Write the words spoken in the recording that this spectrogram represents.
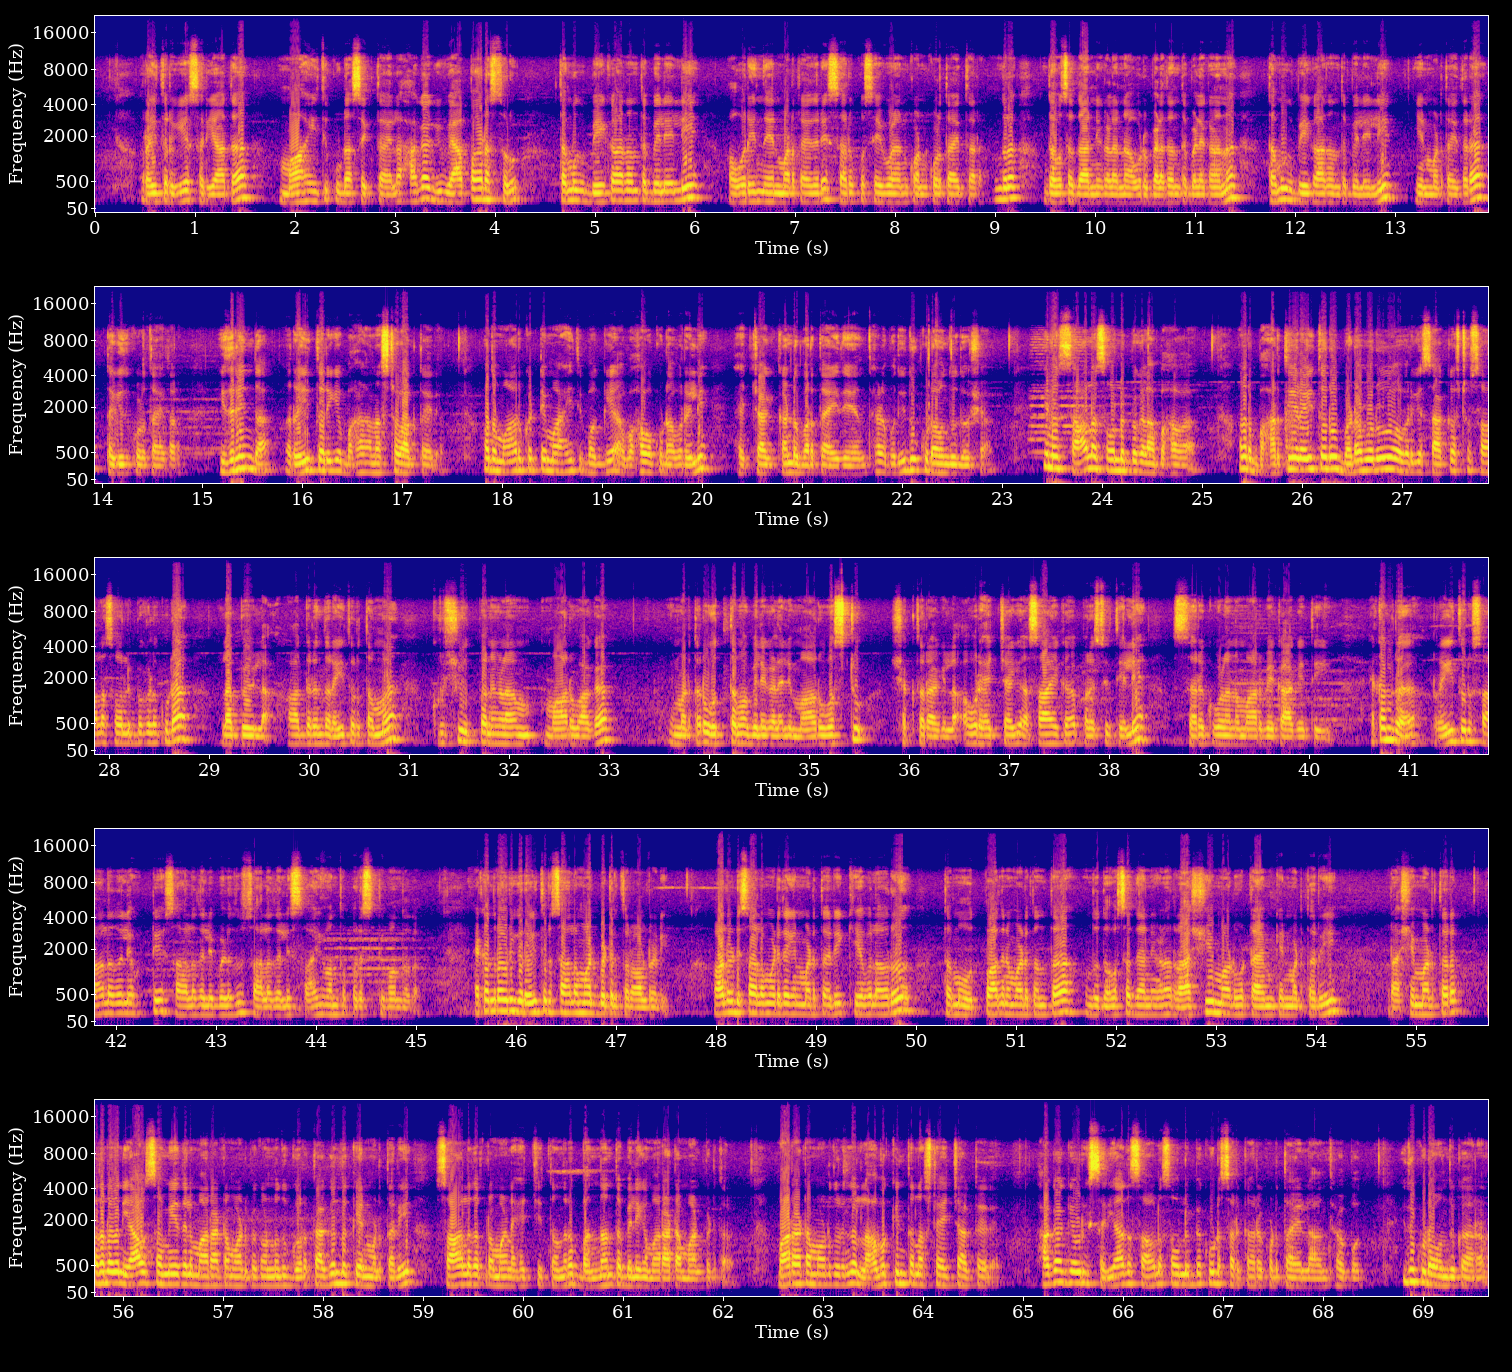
ರೈತರಿಗೆ ಸರಿಯಾದ ಮಾಹಿತಿ ಕೂಡ ಸಿಗ್ತಾ ಇಲ್ಲ. ಹಾಗಾಗಿ ವ್ಯಾಪಾರಸ್ಥರು ತಮಗೆ ಬೇಕಾದಂಥ ಬೆಲೆಯಲ್ಲಿ ಅವರಿಂದ ಏನು ಮಾಡ್ತಾ ಇದ್ದಾರೆ? ಸರಕು ಸೇವೆಗಳನ್ನು ಕೊಂಡ್ಕೊಳ್ತಾ ಇದ್ದಾರೆ. ಅಂದ್ರೆ ದವಸ ಧಾನ್ಯಗಳನ್ನು ಅವರು ಬೆಳೆದಂಥ ಬೆಳೆಗಳನ್ನು ತಮಗೆ ಬೇಕಾದಂಥ ಬೆಲೆಯಲ್ಲಿ ಏನು ಮಾಡ್ತಾ ಇದ್ದಾರೆ? ತೆಗೆದುಕೊಳ್ತಾ ಇದ್ದಾರೆ. ಇದರಿಂದ ರೈತರಿಗೆ ಬಹಳ ನಷ್ಟವಾಗ್ತಾ ಇದೆ. ಮತ್ತು ಮಾರುಕಟ್ಟೆ ಮಾಹಿತಿ ಬಗ್ಗೆ ಅಭಾವ ಕೂಡ ಅವರಲ್ಲಿ ಹೆಚ್ಚಾಗಿ ಕಂಡು ಬರ್ತಾ ಇದೆ ಅಂತ ಹೇಳ್ಬೋದು. ಇದು ಕೂಡ ಒಂದು ದೋಷ. ಇನ್ನು ಸಾಲ ಸೌಲಭ್ಯಗಳ ಅಭಾವ. ಅಂದ್ರೆ ಭಾರತೀಯ ರೈತರು, ಬಡವರು ಅವರಿಗೆ ಸಾಕಷ್ಟು ಸಾಲ ಸೌಲಭ್ಯಗಳು ಕೂಡ ಲಭ್ಯವಿಲ್ಲ. ಆದ್ದರಿಂದ ರೈತರು ತಮ್ಮ ಕೃಷಿ ಉತ್ಪನ್ನಗಳ ಮಾರುವಾಗ ಏನು ಮಾಡ್ತಾರೆ? ಉತ್ತಮ ಬೆಲೆಗಳಲ್ಲಿ ಮಾರುವಷ್ಟು ಶಕ್ತರಾಗಿಲ್ಲ. ಅವರು ಹೆಚ್ಚಾಗಿ ಅಸಹಾಯಕ ಪರಿಸ್ಥಿತಿಯಲ್ಲಿ ಸರಕುಗಳನ್ನು ಮಾರಬೇಕಾಗೈತಿ. ಯಾಕಂದ್ರೆ ರೈತರು ಸಾಲದಲ್ಲಿ ಹುಟ್ಟಿ, ಸಾಲದಲ್ಲಿ ಬೆಳೆದು, ಸಾಲದಲ್ಲಿ ಸಾಯುವಂಥ ಪರಿಸ್ಥಿತಿ ಬಂದದ. ಯಾಕಂದ್ರೆ ಅವರಿಗೆ ರೈತರು ಸಾಲ ಮಾಡಿಬಿಟ್ಟಿರ್ತಾರೆ ಆಲ್ರೆಡಿ ಆಲ್ರೆಡಿ ಸಾಲ ಮಾಡಿದಾಗ ಏನು ಮಾಡ್ತಾರೆ ಕೇವಲ ಅವರು ತಮ್ಮ ಉತ್ಪಾದನೆ ಮಾಡಿದಂಥ ಒಂದು ದವಸ ಧಾನ್ಯಗಳ ರಾಶಿ ಮಾಡುವ ಟೈಮ್ಗೆ ಏನು ಮಾಡ್ತಾರೆ ರಾಶಿ ಮಾಡ್ತಾರೆ. ಅದನ್ನ ಅದನ್ನು ಯಾವ ಸಮಯದಲ್ಲಿ ಮಾರಾಟ ಮಾಡಬೇಕು ಅನ್ನೋದು ಗೊತ್ತಾಗಲಿಕ್ಕೆ ಏನು ಮಾಡ್ತಾರೆ ಸಾಲದ ಪ್ರಮಾಣ ಹೆಚ್ಚಿತ್ತು ಅಂದ್ರೆ ಬಂದಂಥ ಬೆಲೆಗೆ ಮಾರಾಟ ಮಾಡಿಬಿಡ್ತಾರೆ. ಮಾರಾಟ ಮಾಡೋದ್ರಿಂದ ಲಾಭಕ್ಕಿಂತ ನಷ್ಟ ಹೆಚ್ಚಾಗ್ತಾ ಇದೆ. ಹಾಗಾಗಿ ಅವ್ರಿಗೆ ಸರಿಯಾದ ಸಾಲ ಸೌಲಭ್ಯ ಕೂಡ ಸರ್ಕಾರ ಕೊಡ್ತಾ ಇಲ್ಲ ಅಂತ ಹೇಳ್ಬೋದು. ಇದು ಕೂಡ ಒಂದು ಕಾರಣ.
